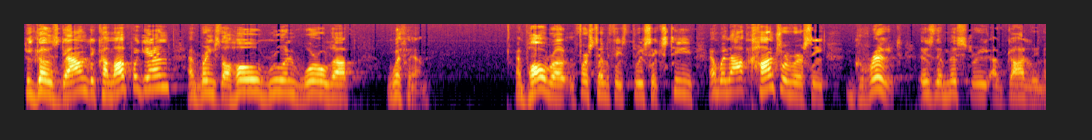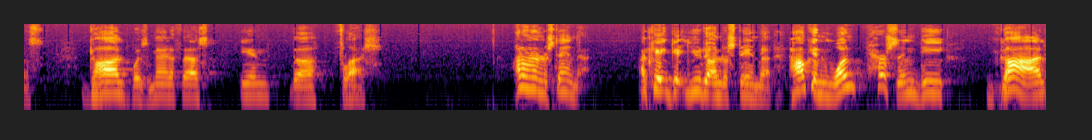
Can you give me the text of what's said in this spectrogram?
He goes down to come up again and brings the whole ruined world up with him. And Paul wrote in 1 Timothy 3:16, and without controversy, great is the mystery of godliness. God was manifest in the flesh. I don't understand that. I can't get you to understand that. How can one person be God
